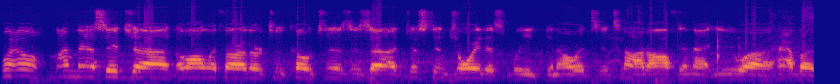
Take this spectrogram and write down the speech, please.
Well, my message, uh, along with our other two coaches, is uh, just enjoy this week. You know, it's it's not often that you uh, have a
